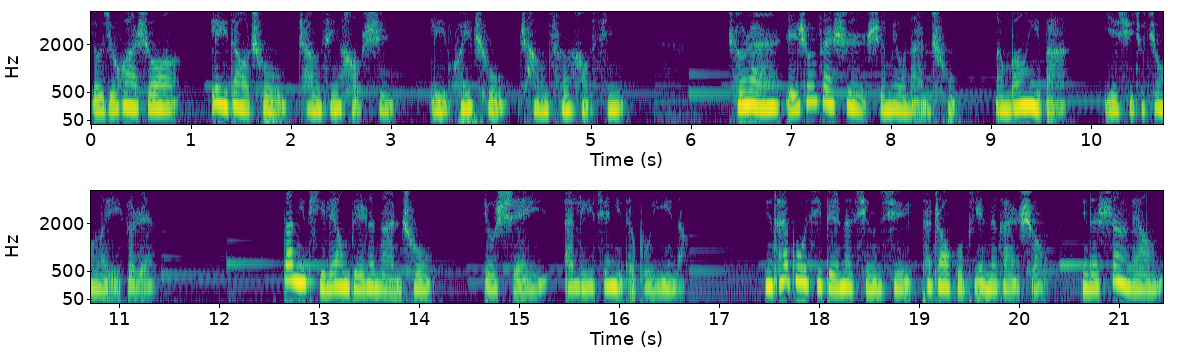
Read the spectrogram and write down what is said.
有句话说：“力到处常行好事，理亏处常存好心。”诚然，人生在世，谁没有难处？能帮一把，也许就救了一个人。当你体谅别人的难处，有谁来理解你的不易呢？你太顾及别人的情绪，太照顾别人的感受，你的善良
